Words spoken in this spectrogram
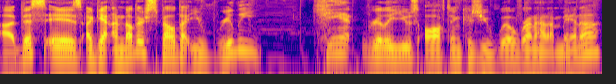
Uh, this is, again, another spell that you really can't really use often because you will run out of mana.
